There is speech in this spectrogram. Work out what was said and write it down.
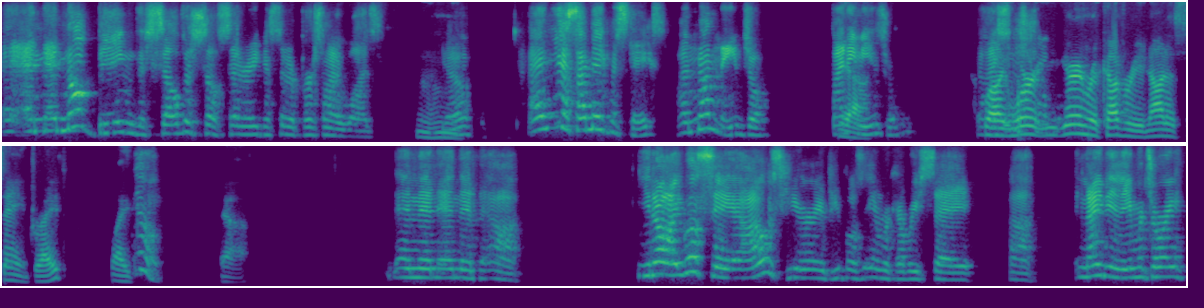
And and not being the selfish, self-centered, egocentric person I was. Mhm. you know and yes i make mistakes i'm not an angel by Yeah. any means right? Well, we're struggle. you're in recovery, not a saint, right? Like, no yeah. and then and then uh you know i will say i always hear people in recovery say uh 90 day inventory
